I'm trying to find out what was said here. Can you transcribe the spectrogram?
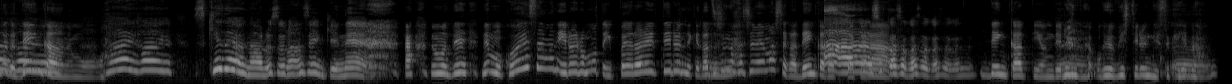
だから殿下なのよもう。はいはい。好きだよねアルスラン戦記ね。あでもででも小林さんはねいろいろもっといっぱいやられてるんだけど私の初めましてが殿下だったかああーそっらかそっかそっかそっか。殿下って呼んでるんだ、うお呼びしてるんですけど、うん。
